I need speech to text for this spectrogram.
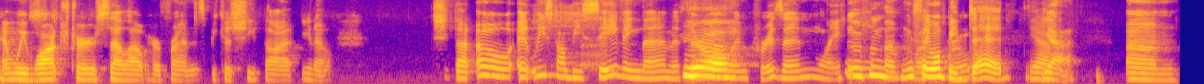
And we watched her sell out her friends because she thought, you know, she thought, oh, at least I'll be saving them if they're all in prison. Like, Mhm. the At least they won't be dead yeah Yeah. Um,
